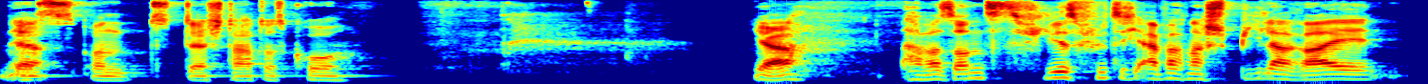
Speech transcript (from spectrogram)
Ja. ist und der Status quo. Ja, aber sonst vieles fühlt sich einfach nach Spielerei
